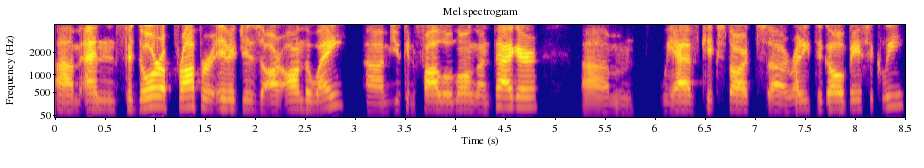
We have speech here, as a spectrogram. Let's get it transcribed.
Um, and Fedora proper images are on the way. Um, you can follow along on Pagure. Um, we have kickstarts uh, ready to go, basically.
